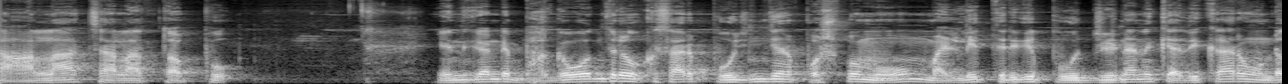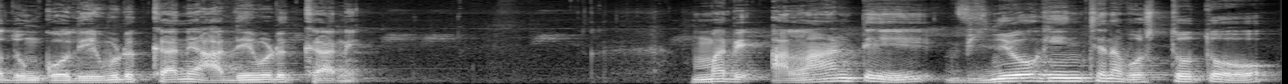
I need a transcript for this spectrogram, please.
చాలా చాలా తప్పు. ఎందుకంటే భగవంతుడు ఒకసారి పూజించిన పుష్పము మళ్ళీ తిరిగి పూజ చేయడానికి అధికారం ఉండదు ఇంకో దేవుడికి కానీ ఆ దేవుడికి కానీ. మరి అలాంటి వినియోగించిన వస్తువుతో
